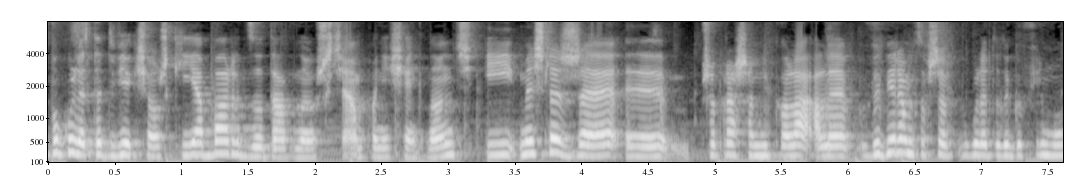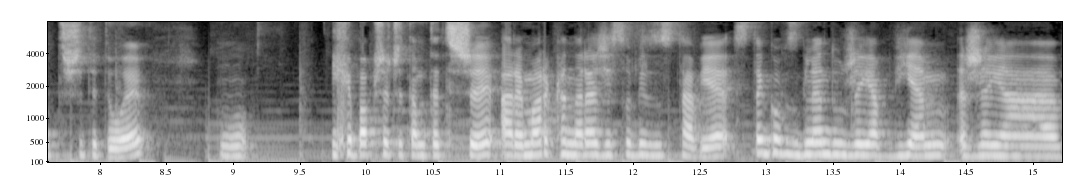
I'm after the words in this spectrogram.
w ogóle te dwie książki, ja bardzo dawno już chciałam po nie sięgnąć i myślę, że, y, przepraszam Nikola, ale wybieram zawsze w ogóle do tego filmu trzy tytuły mm, i chyba przeczytam te trzy, a remarka na razie sobie zostawię, z tego względu, że ja wiem, że ja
